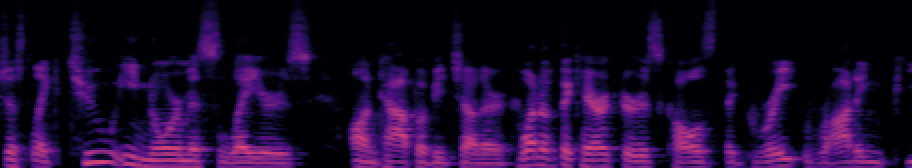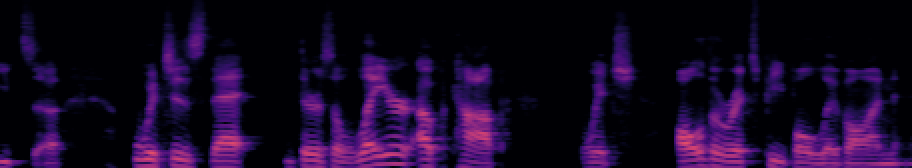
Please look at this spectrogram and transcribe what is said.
just like two enormous layers on top of each other. One of the characters calls the Great Rotting Pizza, which is that there's a layer up top which all the rich people live on,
